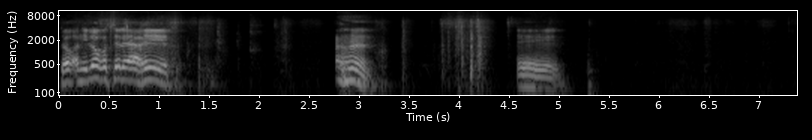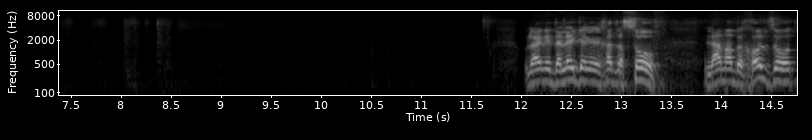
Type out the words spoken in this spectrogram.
טוב, אני לא רוצה להאריך. אולי נדלג רגע אחד לסוף. למה בכל זאת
